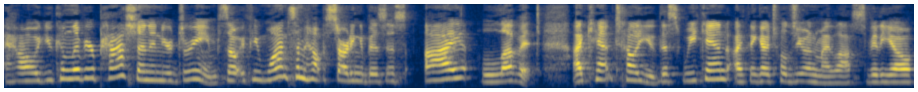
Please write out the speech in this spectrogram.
how you can live your passion and your dream. So if you want some help starting a business, I love it. I can't tell you this weekend, I think I told you in my last video,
